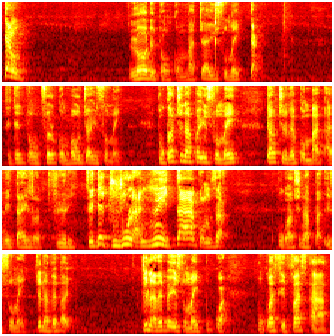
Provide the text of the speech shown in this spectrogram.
quand? Lors de ton combat, tu as eu sommeil quand? C'était ton seul combat où tu as eu sommeil. Pourquoi tu n'as pas eu sommeil quand tu devais combattre avec Tyson Fury? C'était toujours la nuit, tard comme ça. Pourquoi tu n'as pas eu sommeil? Tu n'avais pas eu. Tu n'avais pas eu sommeil. Pourquoi? Pourquoi c'est face à...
